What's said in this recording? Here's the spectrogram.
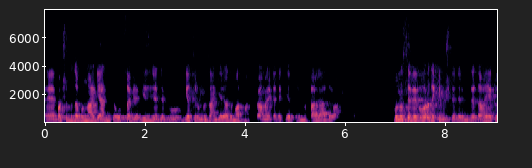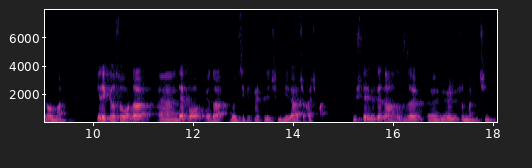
e, başımıza bunlar gelmiş olsa bile biz yine de bu yatırımımızdan geri adım atmadık ve Amerika'daki yatırımımız hala devam ediyor. Bunun sebebi oradaki müşterilerimize daha yakın olmak, Gerekiyorsa orada e, depo ya da lojistik hizmetleri için bir ihraç açmak, müşterimize daha hızlı e, ürün sunmak için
